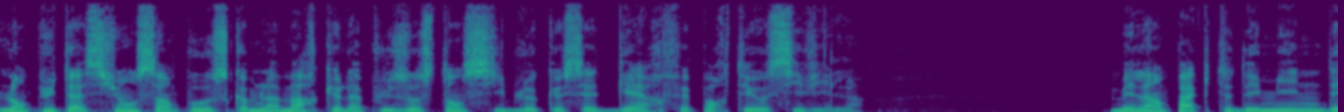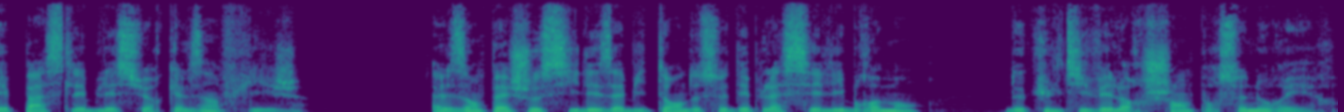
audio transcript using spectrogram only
L'amputation s'impose comme la marque la plus ostensible que cette guerre fait porter aux civils. Mais l'impact des mines dépasse les blessures qu'elles infligent. Elles empêchent aussi les habitants de se déplacer librement, de cultiver leurs champs pour se nourrir.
